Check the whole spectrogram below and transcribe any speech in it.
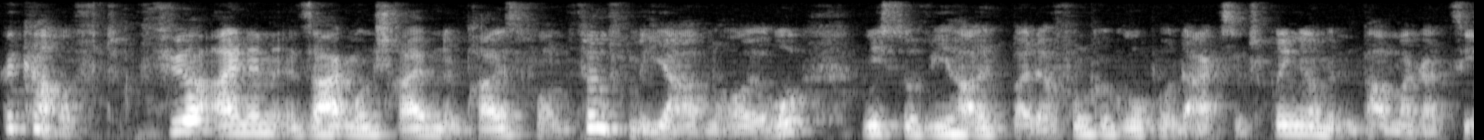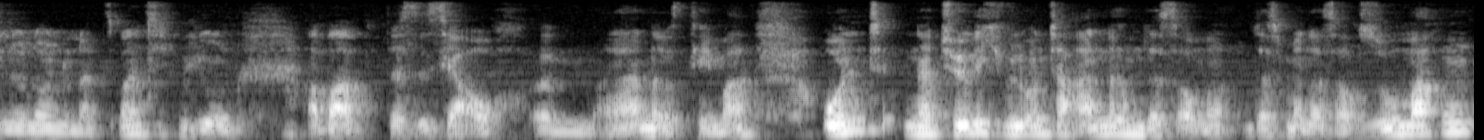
gekauft für einen sagen und schreibenden Preis von 5 Milliarden Euro. Nicht so wie halt bei der Funke-Gruppe und Axel Springer mit ein paar Magazinen und 920 Millionen, aber das ist ja auch ähm, ein anderes Thema. Und natürlich will unter anderem, das auch dass man das auch so machen,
